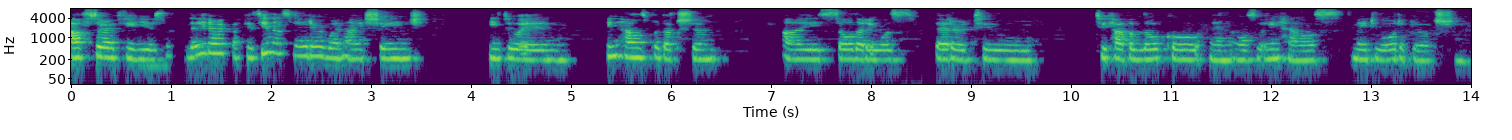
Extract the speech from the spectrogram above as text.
after a few years later, a few seasons later, when I changed into an in-house production, I saw that it was better to to have a local and also in-house made-to-order production.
